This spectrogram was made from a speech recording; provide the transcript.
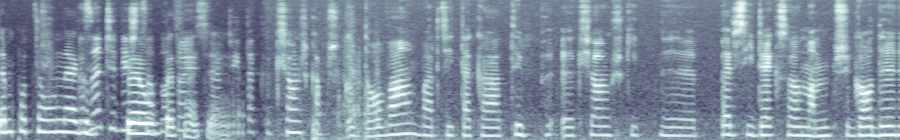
ten pocałunek To znaczy, wiesz był co, bo to jest raczej taka książka przygodowa, bardziej taka typ e, książki e, Percy Jackson, mamy przygody.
